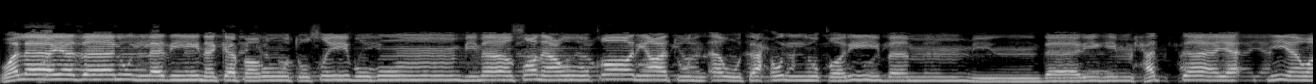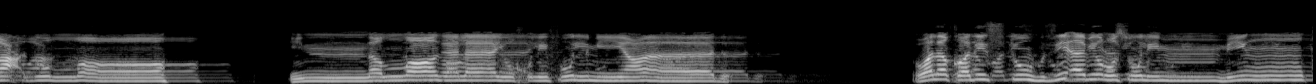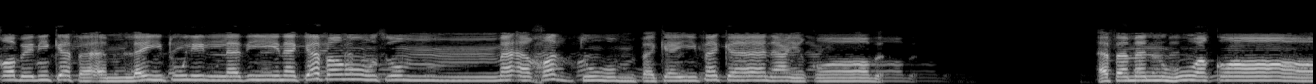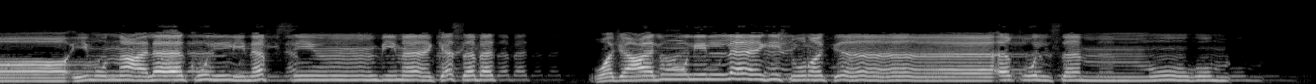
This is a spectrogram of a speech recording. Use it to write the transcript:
ولا يزال الذين كفروا تصيبهم بما صنعوا قارعة أو تحل قريبا من دارهم حتى يأتي وعد الله إن الله لا يخلف الميعاد. ولقد استهزئ برسل من قبلك فأمليت للذين كفروا ثم أخذتهم فكيف كان عقاب؟ أفمن هو قائم على كل نفس بما كسبت؟ وجعلوا لله شركاء قل سموهم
